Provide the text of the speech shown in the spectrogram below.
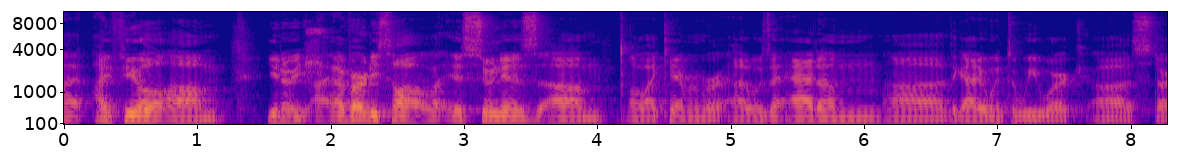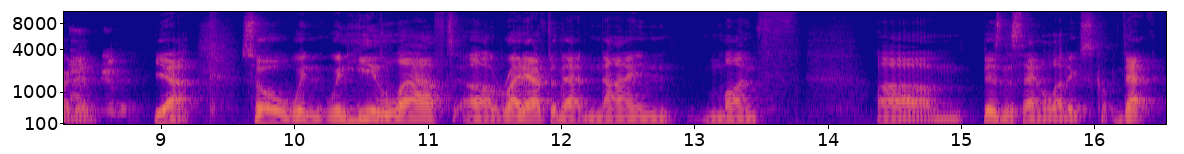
I, I feel um, you know I've already saw as soon as um, oh I can't remember uh, was it Adam uh, the guy who went to WeWork uh, started? Yeah. So when when he left uh, right after that nine month um, business analytics that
